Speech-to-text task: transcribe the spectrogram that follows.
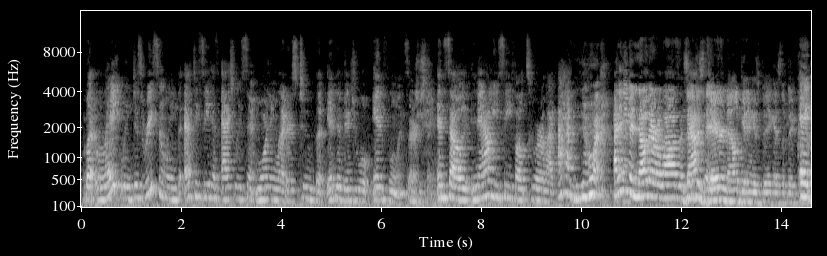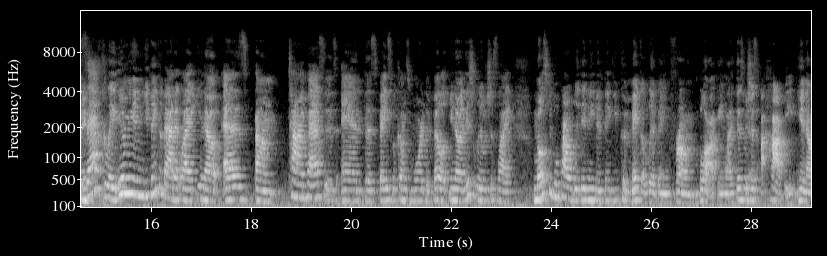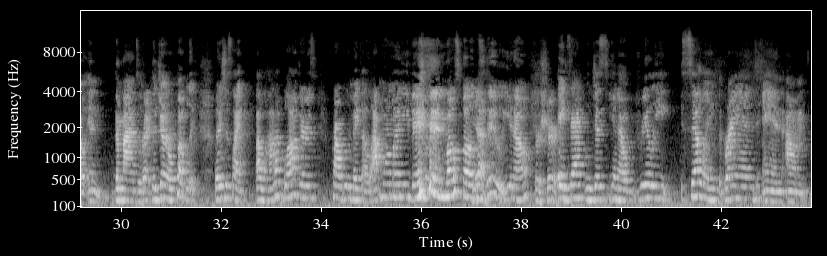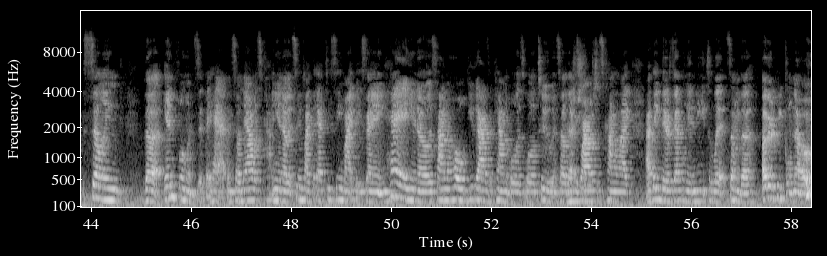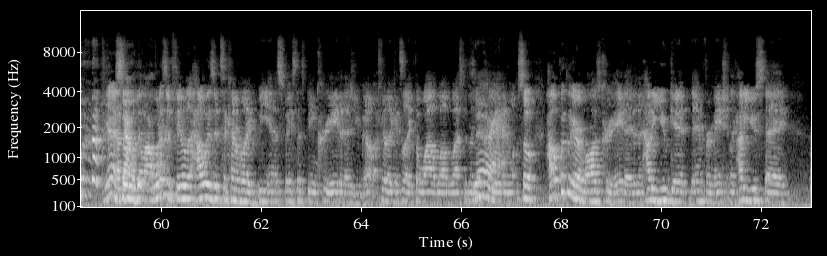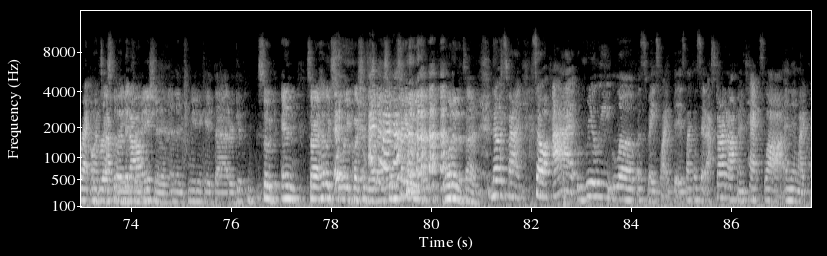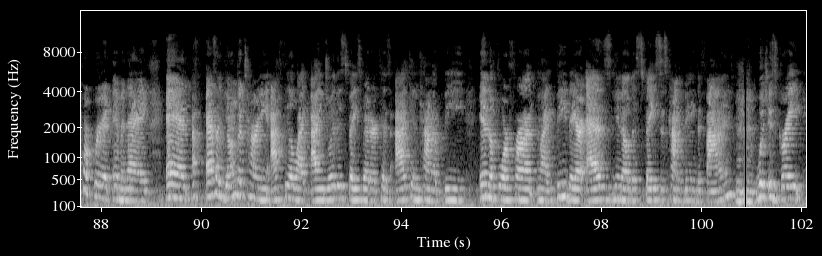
But lately, just recently, the FTC has actually sent warning letters to the individual influencer. Interesting. And so now you see folks who are like, I have no, I didn't even know there were laws about because this. they're now getting as big as the big companies? Exactly. I mean, you think about it, like you know, as um, time passes and the space becomes more developed. You know, initially it was just like most people probably didn't even think you could make a living from blogging. Like this was Yeah. just a hobby. You know, in the minds of Right. the general public. But it's just like a lot of bloggers probably make a lot more money than most folks Yeah. do. You know. For sure. Exactly. Just you know, really selling the brand and um, selling the influence that they have. And so now it's you know, it seems like the FTC might be saying, hey, you know, it's time to hold you guys accountable as well too. And so that's why I was just kind of like, I think there's definitely a need to let some of the other people know. Yeah. So, what the what does it feel? How is it to kind of like be in a space that's being created as you go? I feel like it's like the wild, wild west, and then Yeah. they're creating. So, how quickly are laws created, and then how do you get the information? Like, how do you stay right on top of of the it all. information and then communicate that, or get so? And sorry, I have like so many questions I want to ask. I'm trying to go one at a time. No, it's fine. So I really love a space like this. Like I said, I started off in tax law and then like corporate M and A. And as a young attorney, I feel like I enjoy this space better because I can kind of be in the forefront, like be there as you know the space is kind of being defined, Mhm. which is great.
